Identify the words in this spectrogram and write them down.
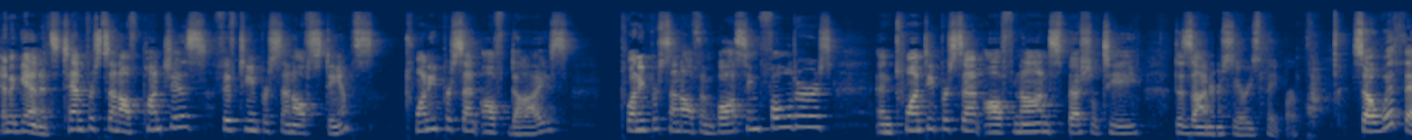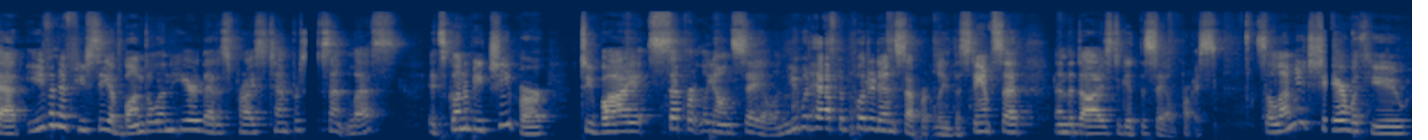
And again, it's 10% off punches, 15% off stamps, 20% off dies, 20% off embossing folders, and 20% off non-specialty designer series paper. So with that, even if you see a bundle in here that is priced 10% less, it's going to be cheaper to buy it separately on sale. And you would have to put it in separately, the stamp set and the dies to get the sale price. So let me share with you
